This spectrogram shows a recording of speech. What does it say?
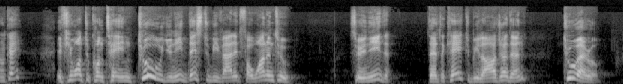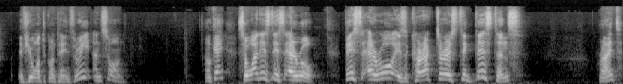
Okay? If you want to contain 2, you need this to be valid for 1 and 2. So you need delta k to be larger than 2 L rho if you want to contain 3, and so on. Okay? So what is this L rho? This L rho is a characteristic distance, right,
